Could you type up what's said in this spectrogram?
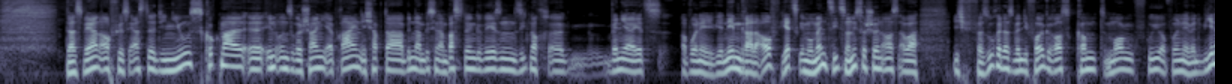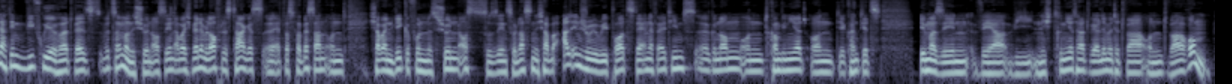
Das wären auch fürs erste die News. Guck mal äh, in unsere Shiny App rein. Ich hab da bin da ein bisschen am basteln gewesen. Sieht noch, äh, wenn ihr jetzt obwohl, nee, wir nehmen gerade auf. Jetzt im Moment sieht's noch nicht so schön aus, aber ich versuche das, wenn die Folge rauskommt, morgen früh, obwohl, nee, wenn, je nachdem, wie früh ihr hört, wird's noch immer nicht schön aussehen, aber ich werde im Laufe des Tages äh, etwas verbessern und ich habe einen Weg gefunden, es schön auszusehen zu lassen. Ich habe alle Injury Reports der NFL-Teams äh, genommen und kombiniert und ihr könnt jetzt immer sehen, wer wie nicht trainiert hat, wer limited war und warum.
